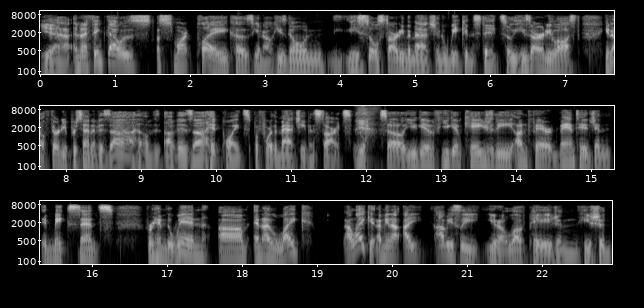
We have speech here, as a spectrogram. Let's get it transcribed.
Yeah, and I think that was a smart play because you know he's going, he's still starting the match in a weakened state, so he's already lost you know thirty percent of his uh of, of his uh, hit points before the match even starts. Yeah. So you give you give Cage the unfair advantage, and it makes sense for him to win. Um, and I like. I like it. I mean, I, I obviously, you know, love Page and he should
